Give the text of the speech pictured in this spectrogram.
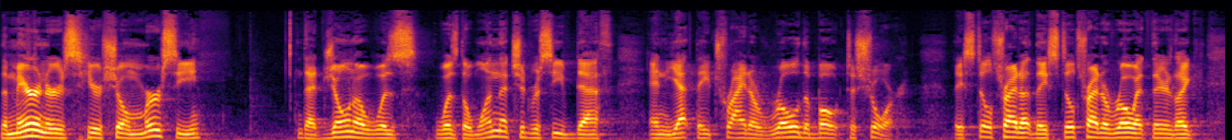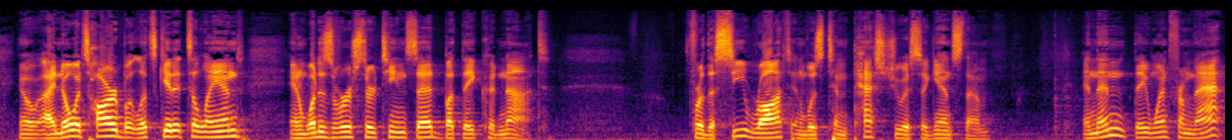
The mariners here show mercy that Jonah was, was the one that should receive death, and yet they try to row the boat to shore. They still try to they still try to row it. They're like, you know, I know it's hard, but let's get it to land. And what does verse 13 said? But they could not. For the sea wrought and was tempestuous against them. And then they went from that,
